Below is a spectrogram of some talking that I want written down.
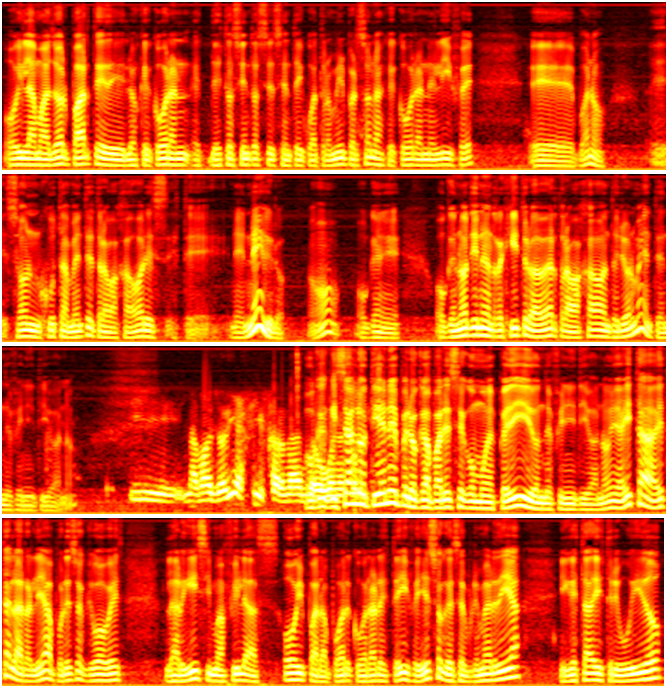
hoy la mayor parte de los que cobran, eh, de estos 164 mil personas que cobran el IFE, eh, bueno, eh, son justamente trabajadores este, en negro, ¿no? O que, o que no tienen registro de haber trabajado anteriormente, en definitiva, ¿no? Y la mayoría sí, Fernando. O que Bueno, quizás lo tiene, pero que aparece como despedido, en definitiva, ¿no? Y ahí está, esta es la realidad, por eso que vos ves larguísimas filas hoy para poder cobrar este IFE. Y eso que es el primer día y que está distribuido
